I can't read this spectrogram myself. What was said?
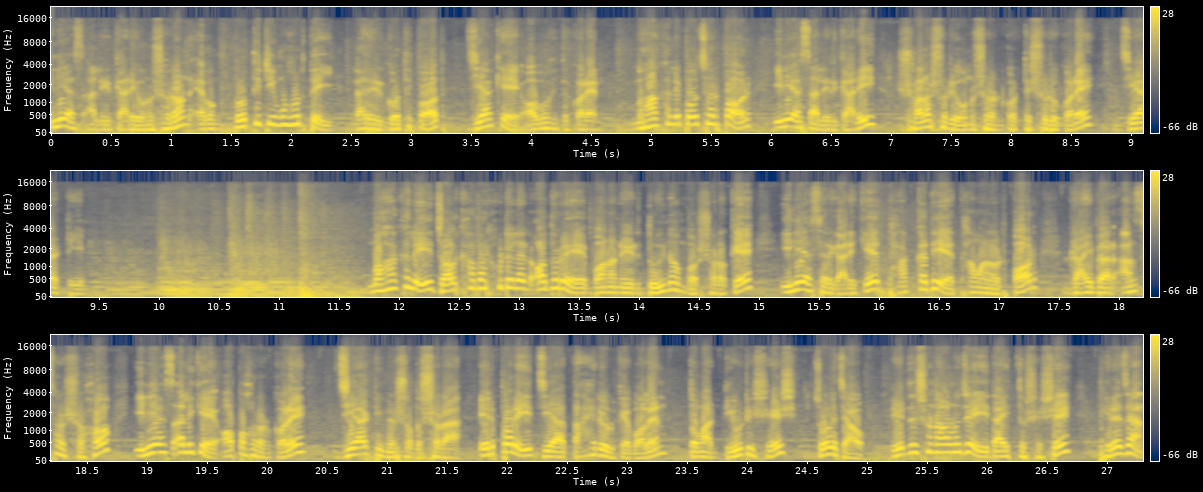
ইলিয়াস আলীর গাড়ি অনুসরণ এবং প্রতিটি মুহূর্তেই গাড়ির গতিপথ জিয়াকে অবহিত করেন। মহাখালী পৌঁছার পর ইলিয়াস আলীর গাড়ি সরাসরি অনুসরণ করতে শুরু করে জিয়ার টিম। মহাখালী জলখাবার হোটেলের অদূরে বনানীর দুই নম্বর সড়কে ইলিয়াসের গাড়িকে ধাক্কা দিয়ে থামানোর পর ড্রাইভার আনসার সহ ইলিয়াস আলীকে অপহরণ করে জিয়া টিমের সদস্যরা। এরপরই জিয়া তাহিরুলকে বলেন, তোমার ডিউটি শেষ, চলে যাও। নির্দেশনা অনুযায়ী দায়িত্ব শেষে ফিরে যান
